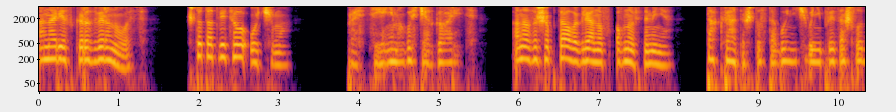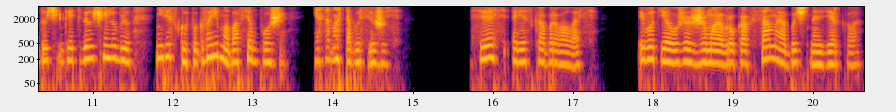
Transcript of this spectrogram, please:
Она резко развернулась. Что-то ответила отчиму. «Прости, я не могу сейчас говорить». Она зашептала, глянув вновь на меня. «Так рада, что с тобой ничего не произошло, доченька, я тебя очень люблю. Не рискуй, поговорим обо всем позже. Я сама с тобой свяжусь». Связь резко оборвалась. И вот я уже сжимаю в руках самое обычное зеркало.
